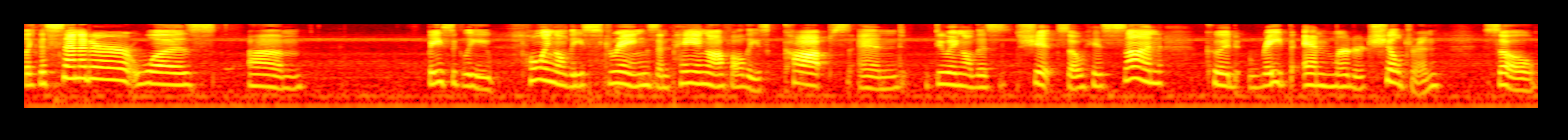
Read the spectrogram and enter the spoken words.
like the senator was um, basically pulling all these strings and paying off all these cops and doing all this shit so his son could rape and murder children. So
